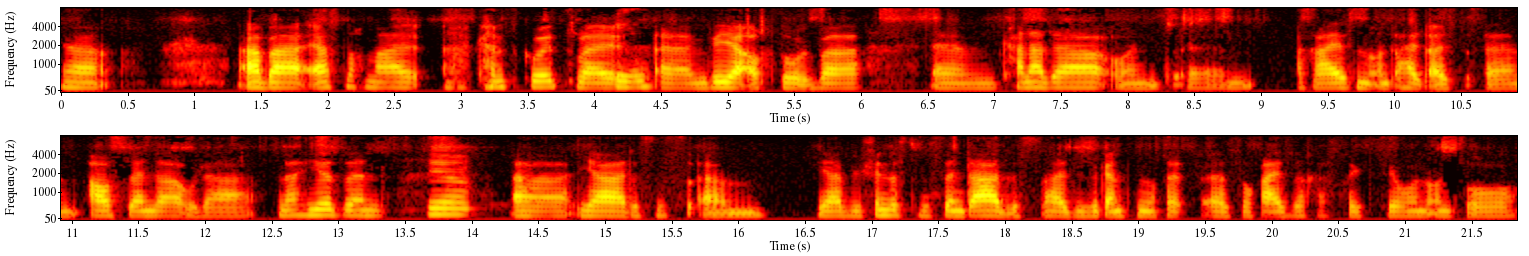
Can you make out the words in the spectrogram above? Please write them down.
Ja. Aber erst noch mal ganz kurz, weil ähm, wir ja auch so über ähm, Kanada und ähm, reisen und halt als ähm, Ausländer oder ne, hier sind. Ja. Äh, ja, das ist, ähm, ja, wie findest du das denn da, dass halt diese ganzen Re äh, so Reiserestriktionen und so,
